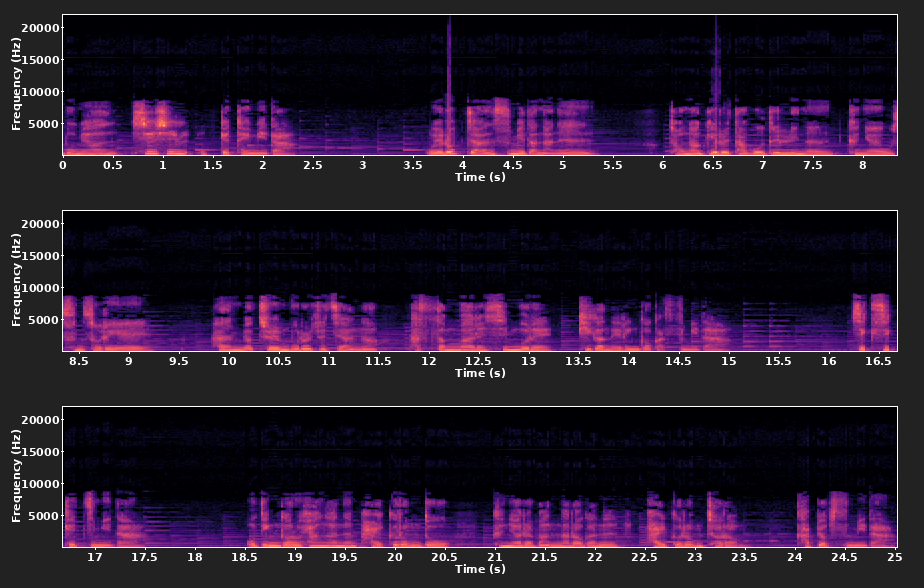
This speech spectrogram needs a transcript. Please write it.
보면 실실 웃게 됩니다. 외롭지 않습니다, 나는. 전화기를 타고 들리는 그녀의 웃음소리에 한 며칠 물을 주지 않아 바싹 마른 신물에 비가 내린 것 같습니다. 씩씩해집니다. 어딘가로 향하는 발걸음도 그녀를 만나러 가는 발걸음처럼 가볍습니다.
